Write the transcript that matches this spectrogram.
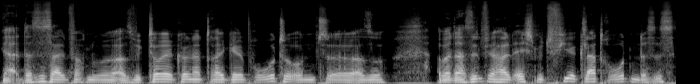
ja, das ist einfach nur, also Viktoria Köln hat drei gelb-rote und äh, also, aber da sind wir halt echt mit vier glattroten. Das ist,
